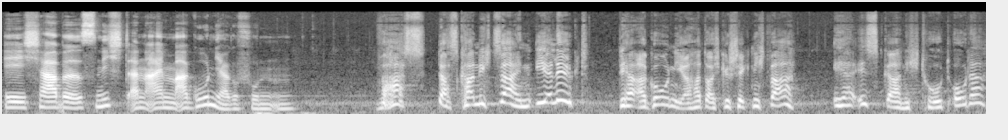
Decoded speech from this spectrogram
Ich habe es nicht an einem Agonia gefunden. Was? Das kann nicht sein. Ihr lügt. Der Agonia hat euch geschickt, nicht wahr? Er ist gar nicht tot, oder?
